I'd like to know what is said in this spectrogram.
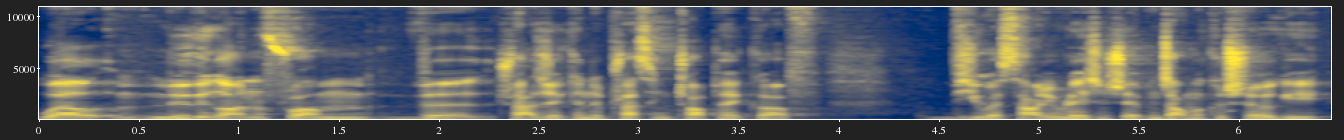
Well, moving on from the tragic and depressing topic of the US Saudi relationship and Jamal Khashoggi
